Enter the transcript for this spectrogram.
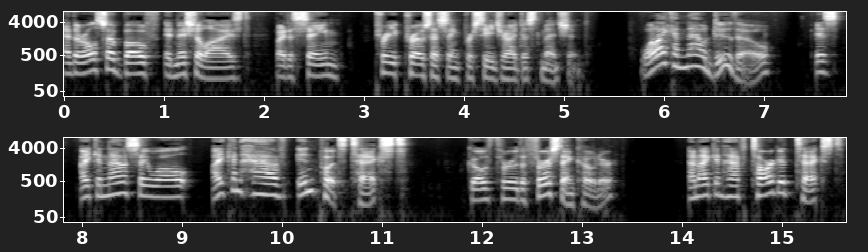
And they're also both initialized by the same pre processing procedure I just mentioned. What I can now do, though, is I can now say, well, I can have input text go through the first encoder, and I can have target text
